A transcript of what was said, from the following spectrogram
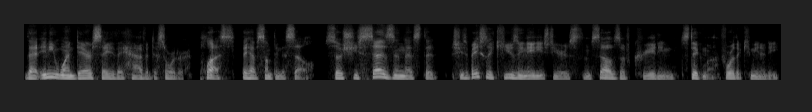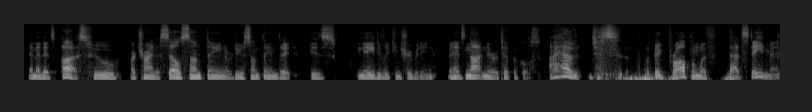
that anyone dare say they have a disorder. Plus, they have something to sell. So she says in this that she's basically accusing ADHDers themselves of creating stigma for the community and that it's us who are trying to sell something or do something that is negatively contributing and it's not neurotypicals. I have just a big problem with that statement.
